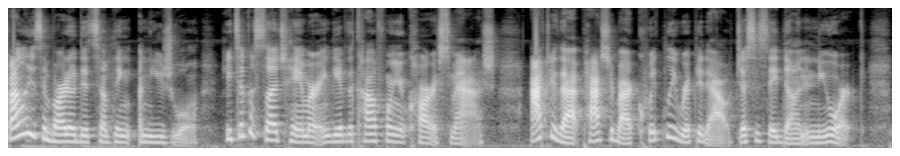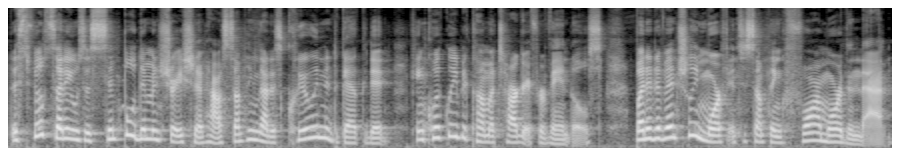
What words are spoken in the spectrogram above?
Finally, Zimbardo did something unusual. He took a sledgehammer and gave the California car a smash. After that, passerby quickly ripped it out, just as they'd done in New York. This field study was a simple demonstration of how something that is clearly neglected can quickly become a target for vandals. But it eventually morphed into something far more than that.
